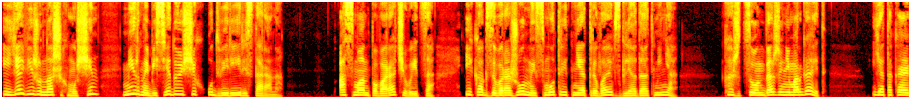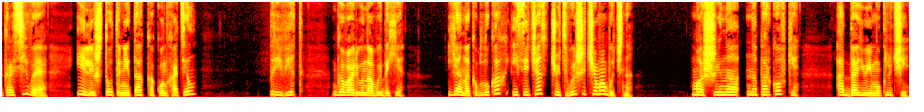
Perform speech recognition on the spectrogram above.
и я вижу наших мужчин, мирно беседующих у дверей ресторана. Осман поворачивается и, как завороженный, смотрит, не отрывая взгляда от меня. Кажется, он даже не моргает — я такая красивая или что-то не так, как он хотел? «Привет», — говорю на выдохе. Я на каблуках и сейчас чуть выше, чем обычно. Машина на парковке. Отдаю ему ключи.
